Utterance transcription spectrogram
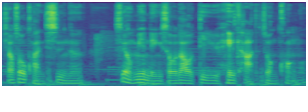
销售款式呢，是有面临收到地狱黑卡的状况哦。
